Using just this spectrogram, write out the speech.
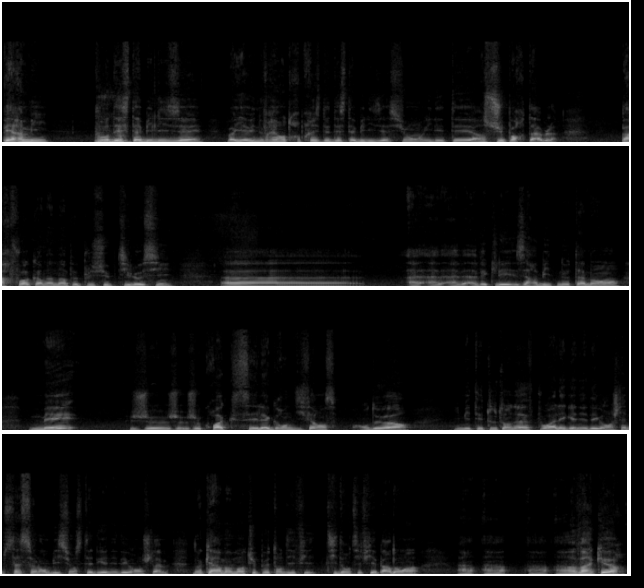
permis pour Mhm. déstabiliser. Il y a une vraie entreprise de déstabilisation. Il était insupportable, parfois quand même un peu plus subtil aussi, euh, avec les arbitres notamment. Mais je, je- je crois que c'est la grande différence. En dehors, il mettait tout en œuvre pour aller gagner des grands chelems. Sa seule ambition, c'était de gagner des grands chelems. Donc à un moment, tu peux t'identifier- pardon, à, à- à- à- à un vainqueur,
